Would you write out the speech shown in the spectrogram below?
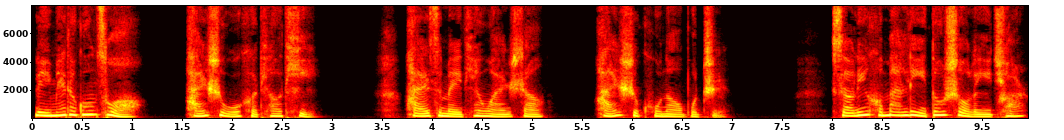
李梅的工作。还是无可挑剔，孩子每天晚上还是哭闹不止，小林和曼丽都瘦了一圈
